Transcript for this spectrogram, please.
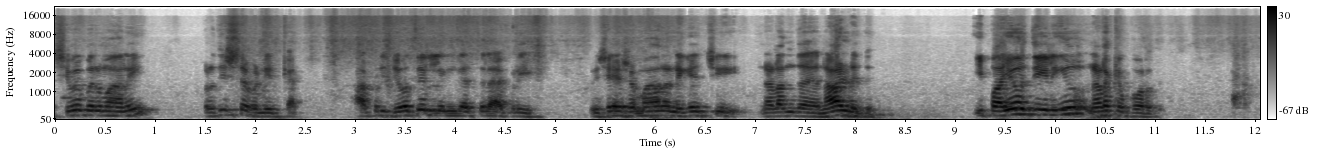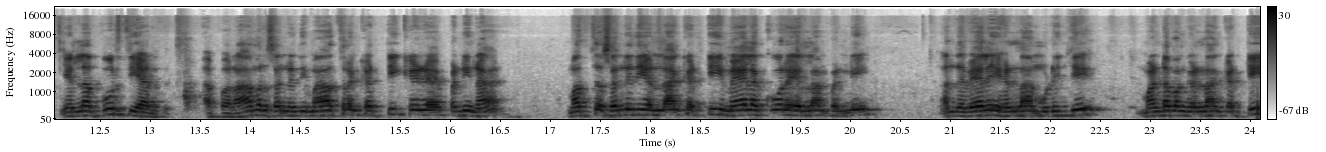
சிவபெருமானை பிரதிஷ்டை பண்ணியிருக்கார். அப்படி ஜோதிர்லிங்கத்துல அப்படி விசேஷமான நிகழ்ச்சி நடந்த நாள் இது. இப்ப அயோத்தியிலையும் நடக்க போறது. எல்லாம் பூர்த்தி ஆகுது அப்போ ராமர் சன்னதி மாத்திரம் கட்டி கீழே பண்ணினா மற்ற சன்னதி எல்லாம் கட்டி மேலே கூரை எல்லாம் பண்ணி அந்த வேலைகள்லாம் முடிஞ்சு மண்டபங்கள்லாம் கட்டி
